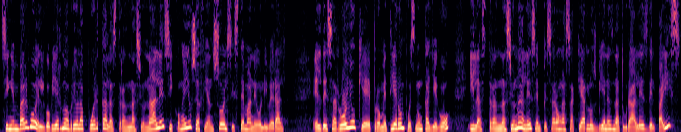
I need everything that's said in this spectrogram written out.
Sin embargo, el gobierno abrió la puerta a las transnacionales y con ello se afianzó el sistema neoliberal. El desarrollo que prometieron pues nunca llegó y las transnacionales empezaron a saquear los bienes naturales del país.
